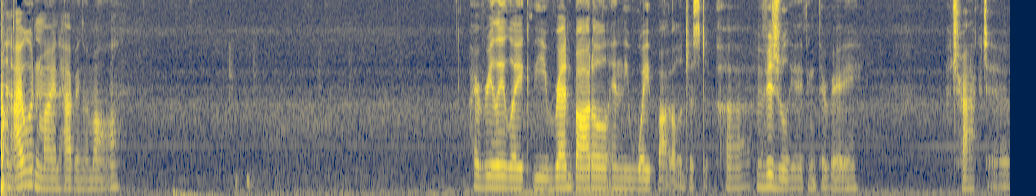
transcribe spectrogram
and I wouldn't mind having them all. I really like the red bottle and the white bottle. Just uh, visually, I think they're very attractive.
